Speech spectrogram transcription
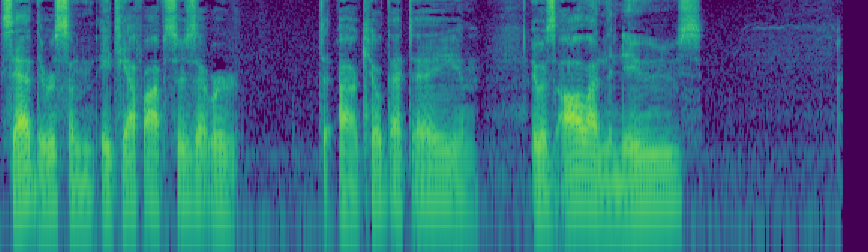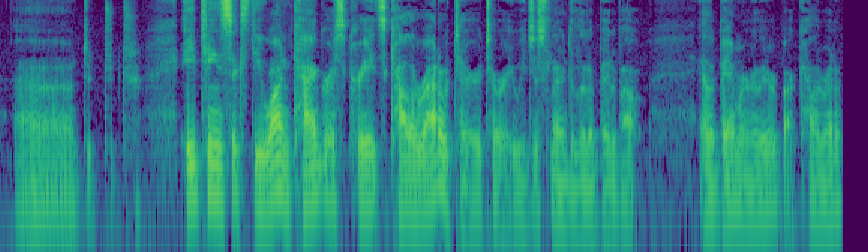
Sad. There was some ATF officers that were uh, killed that day, and it was all on the news. Uh, 1861, Congress creates Colorado Territory. We just learned a little bit about Alabama earlier, about Colorado.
